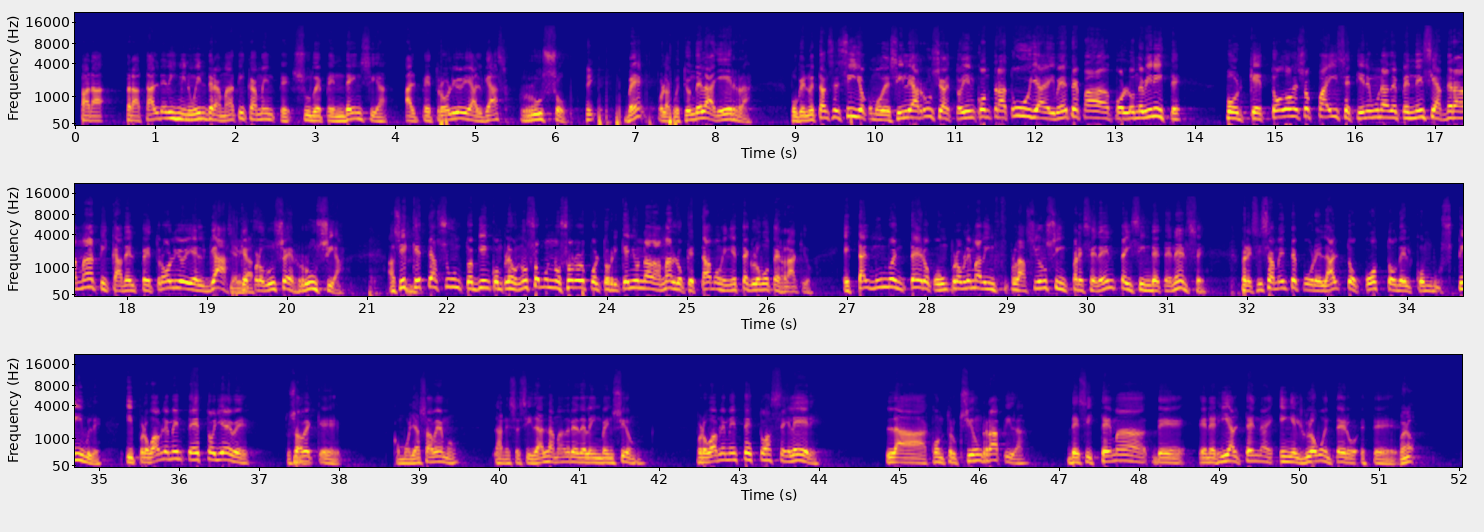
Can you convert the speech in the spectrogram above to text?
para tratar de disminuir dramáticamente su dependencia al petróleo y al gas ruso. Sí. ¿Ves? Por la cuestión de la guerra. Porque no es tan sencillo como decirle a Rusia, estoy en contra tuya y vete pa- por donde viniste, porque todos esos países tienen una dependencia dramática del petróleo y el gas Y el que gas. produce Rusia. Así es que este asunto es bien complejo. No somos nosotros los puertorriqueños nada más los que estamos en este globo terráqueo. Está el mundo entero con un problema de inflación sin precedente y sin detenerse, precisamente por el alto costo del combustible. Y probablemente esto lleve, tú sabes que, como ya sabemos, la necesidad es la madre de la invención. Probablemente esto acelere la construcción rápida de sistemas de energía alterna en el globo entero. Este, Bueno,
